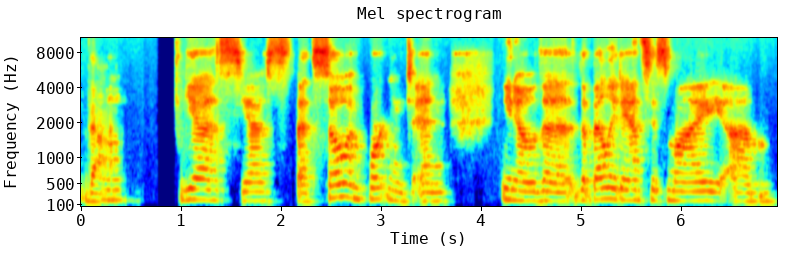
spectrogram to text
that. Mm-hmm. yes yes. That's so important. And you know the the belly dance is my um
